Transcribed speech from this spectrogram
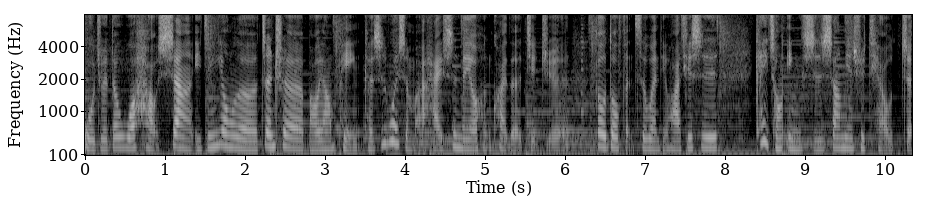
我觉得我好像已经用了正确保养品，可是为什么还是没有很快的解决痘痘、粉刺问题的话，其实可以从饮食上面去调整。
